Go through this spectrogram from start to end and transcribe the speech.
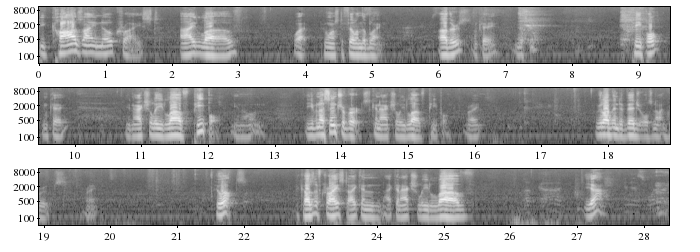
because I know Christ, I love what? Who wants to fill in the blank? Others, okay. People, okay. You can actually love people, you know. Even us introverts can actually love people, right? We love individuals, not groups, right? Who else? Because of Christ, I can I can actually love. Love God Yeah, and His Word.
